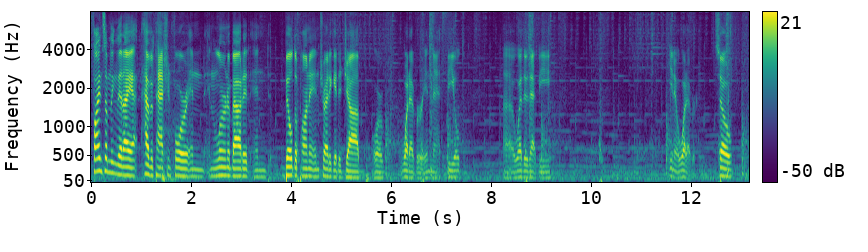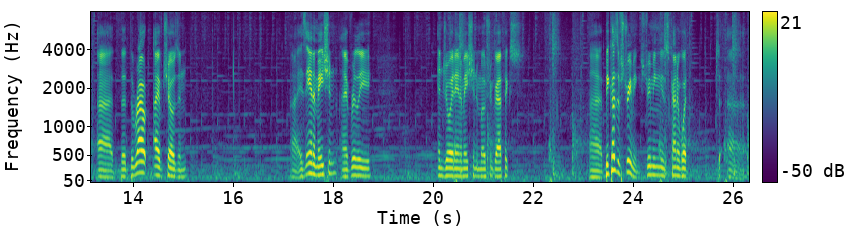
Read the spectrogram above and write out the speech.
find something that I have a passion for and, and learn about it and build upon it and try to get a job or whatever in that field. Uh, whether that be, you know, whatever. So, uh, the, the route I've chosen uh, is animation. I've really enjoyed animation and motion graphics uh, because of streaming. Streaming is kind of what uh,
